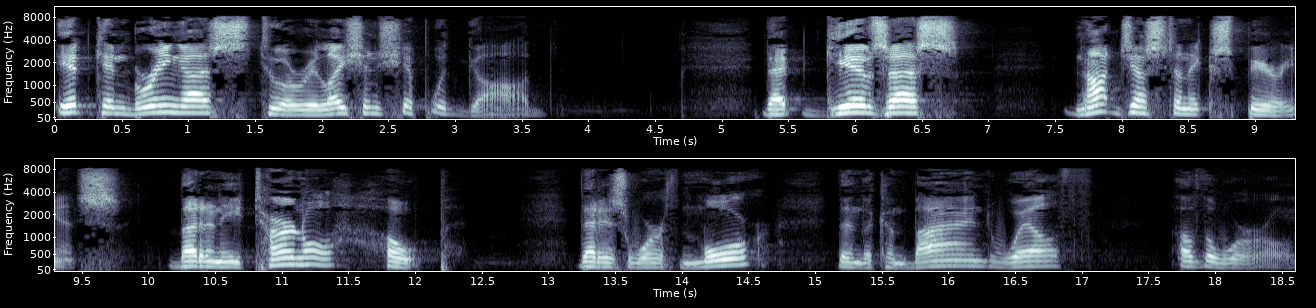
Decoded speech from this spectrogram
it can bring us to a relationship with God that gives us not just an experience, but an eternal hope that is worth more than the combined wealth of the world.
